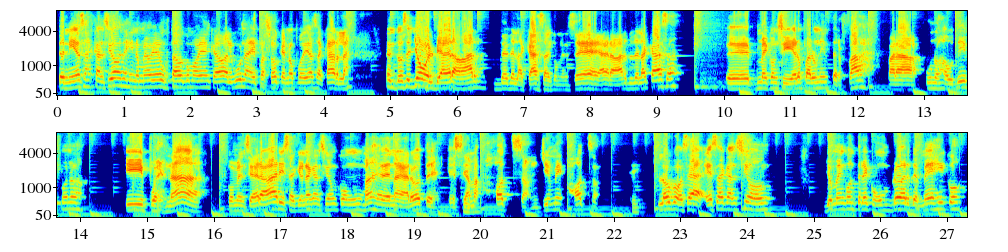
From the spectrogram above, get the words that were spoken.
tenía esas canciones y no me había gustado cómo habían quedado algunas y pasó que no podía sacarlas entonces yo volví a grabar desde la casa, comencé a grabar desde la casa. Eh, me consiguieron para una interfaz, para unos audífonos y pues nada, comencé a grabar y saqué una canción con un maje de Nagarote que se llama Hudson, Jimmy Hudson. Sí. Loco, o sea, esa canción yo me encontré con un brother de México,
